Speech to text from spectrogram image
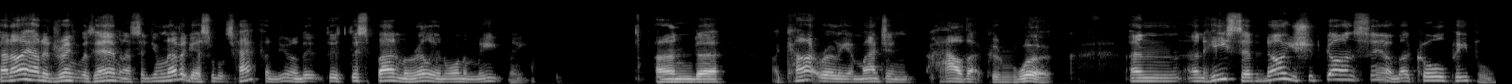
and I had a drink with him, and I said, "You'll never guess what's happened. You know, this, this band Marillion want to meet me, and uh, I can't really imagine how that could work." and and he said, "No, you should go and see them. They're cool people."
